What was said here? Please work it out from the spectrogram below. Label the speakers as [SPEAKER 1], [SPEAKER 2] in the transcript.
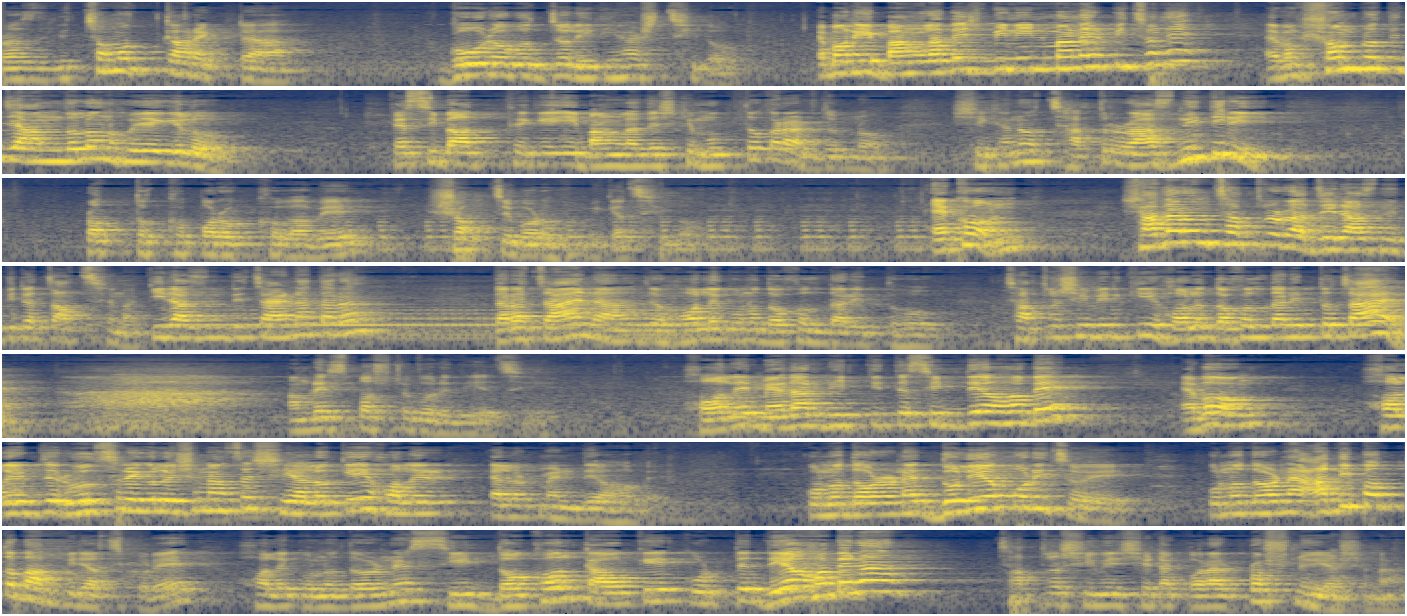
[SPEAKER 1] রাজনীতির চমৎকার একটা গৌরব উজ্জ্বল ইতিহাস ছিল। এবং এই বাংলাদেশ বিনির্মাণের পিছনে এবং সম্প্রতি যে আন্দোলন হয়ে গেল, ফ্যাসিবাদ থেকে এই বাংলাদেশকে মুক্ত করার জন্য, সেখানেও ছাত্র রাজনীতিরই প্রত্যক্ষ পরোক্ষভাবে সবচেয়ে বড় ভূমিকা ছিল। এখন, সাধারণ ছাত্ররা যে রাজনীতিটা চাচ্ছে না, কি রাজনীতি চায় না তারা? তারা চায় না যে হলে কোনো দখলদারিত্ব হোক। ছাত্র শিবির কি হলে দখলদারিত্ব চায়? আমরা স্পষ্ট করে দিয়েছি। হলে মেধার ভিত্তিতে সিট দেওয়া হবে এবং হলের যে রুলস রেগুলেশন আছে, সে আলোকেই হলের অ্যালটমেন্ট দেওয়া হবে। কোনো ধরনের দলীয় পরিচয়ে, কোনো ধরনের আধিপত্যবাদ বিরাজ করে হলে কোনো ধরনের সিট দখল কাউকে করতে দেওয়া হবে না। ছাত্র শিবির সেটা করার প্রশ্নই আসে না।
